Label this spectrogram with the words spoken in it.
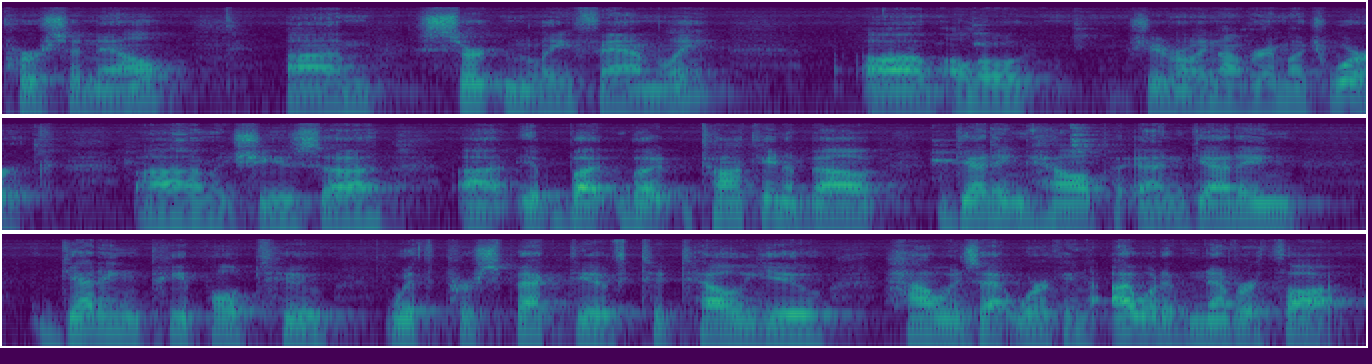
personnel, um, certainly family, um, although she's really not very much work. Um, she's, uh, uh, it- but, but talking about getting help and getting, getting people to, with perspective, to tell you how is that working. I would have never thought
